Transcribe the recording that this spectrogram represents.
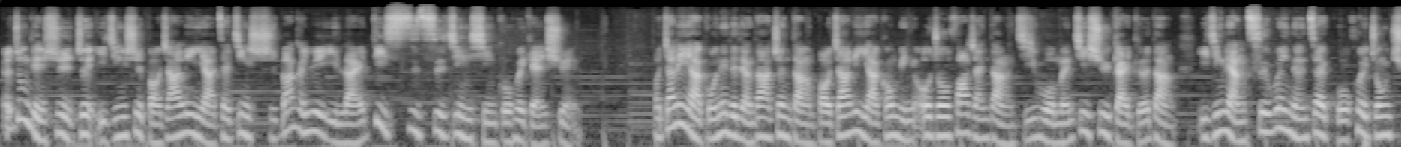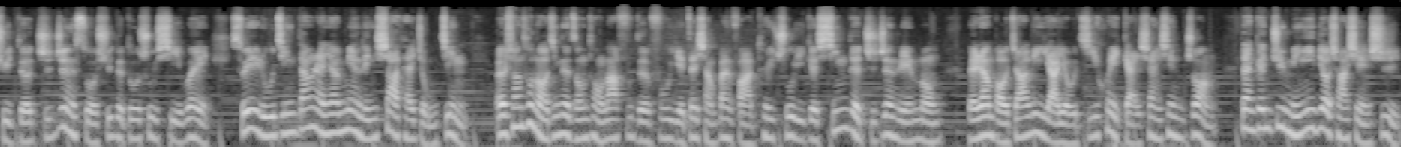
而重点是，这已经是保加利亚在近十八个月以来第四次进行国会改选。保加利亚国内的两大政党——保加利亚公民欧洲发展党及我们继续改革党，已经两次未能在国会中取得执政所需的多数席位，所以如今当然要面临下台窘境。而伤透脑筋的总统拉夫德夫也在想办法推出一个新的执政联盟，来让保加利亚有机会改善现状。但根据民意调查显示，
